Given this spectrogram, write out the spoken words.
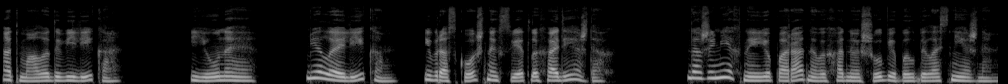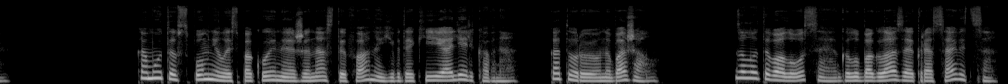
от мала до велика. Юная, белая ликом и в роскошных светлых одеждах. Даже мех на ее парадно-выходной шубе был белоснежным. Кому-то вспомнилась покойная жена Стефана Евдокия Алельковна, которую он обожал. Золотоволосая, голубоглазая красавица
